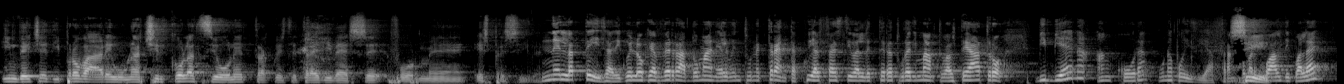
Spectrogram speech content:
invece di provare una circolazione tra queste tre diverse forme espressive. Nell'attesa di quello che avverrà domani alle 21.30 qui al Festival Letteratura di Mantova, al Teatro Bibbiena, ancora una poesia. Franco sì. Marqualdi qual è?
